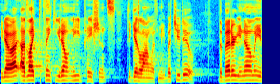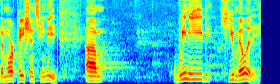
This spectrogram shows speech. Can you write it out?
You know, I, would like to think you don't need patience to get along with me, but you do. The better you know me, the more patience you need. Um, we need humility.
